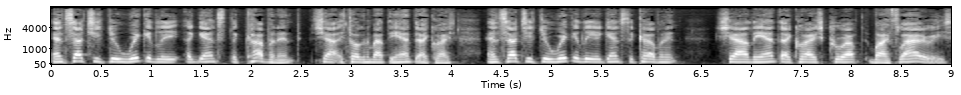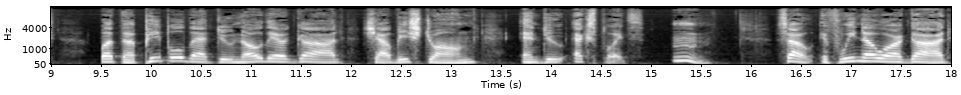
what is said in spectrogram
and such as do wickedly against the covenant shall he's talking about the antichrist. And such as do wickedly against the covenant shall the antichrist corrupt by flatteries. But the people that do know their god shall be strong and do exploits. Mm. so if we know our god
